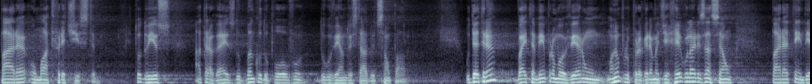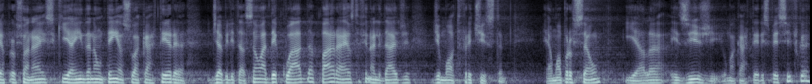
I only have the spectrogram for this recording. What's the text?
para o motofretista. Tudo isso através do Banco do Povo do Governo do Estado de São Paulo. O Detran vai também promover um amplo programa de regularização para atender profissionais que ainda não têm a sua carteira de habilitação adequada para esta finalidade de moto fretista. É uma profissão e ela exige uma carteira específica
